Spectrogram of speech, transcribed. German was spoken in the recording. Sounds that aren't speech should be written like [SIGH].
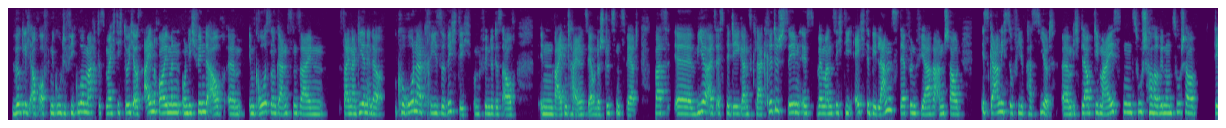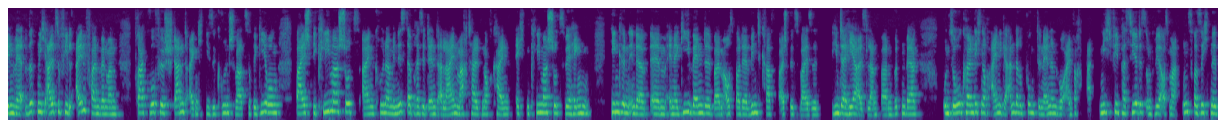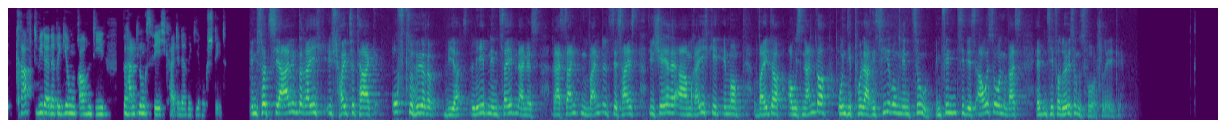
wirklich auch oft eine gute Figur macht. Das möchte ich durchaus einräumen. Und ich finde auch ähm, im Großen und Ganzen sein, sein Agieren in der Corona-Krise richtig und finde das auch in weiten Teilen sehr unterstützenswert. Was äh, wir als SPD ganz klar kritisch sehen, ist, wenn man sich die echte Bilanz der fünf Jahre anschaut, ist gar nicht so viel passiert. Ähm, ich glaube, die meisten Zuschauerinnen und Zuschauer, denen wird nicht allzu viel einfallen, wenn man fragt, wofür stand eigentlich diese grün-schwarze Regierung. Beispiel Klimaschutz. Ein grüner Ministerpräsident allein macht halt noch keinen echten Klimaschutz. Wir hängen, hinken in der ähm, Energiewende beim Ausbau der Windkraft beispielsweise hinterher als Land Baden-Württemberg. Und so könnte ich noch einige andere Punkte nennen, wo einfach nicht viel passiert ist und wir aus unserer Sicht eine Kraft wieder in der Regierung brauchen, die für Handlungsfähigkeit in der Regierung steht. Im sozialen Bereich ist heutzutage oft zu hören, wir leben in Zeiten eines rasanten Wandels. Das heißt, die Schere arm-reich geht immer weiter auseinander und die Polarisierung nimmt zu. Empfinden Sie das auch so und was hätten Sie für Lösungsvorschläge?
